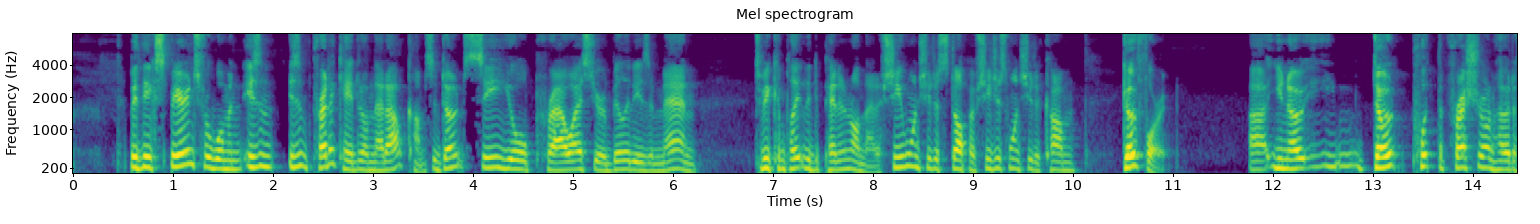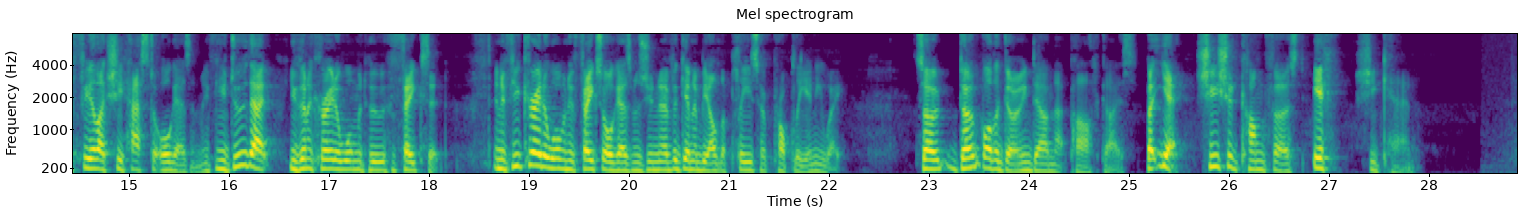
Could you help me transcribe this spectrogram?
But the experience for a woman isn't isn't predicated on that outcome. So don't see your prowess, your ability as a man to be completely dependent on that. If she wants you to stop, if she just wants you to come, go for it. Uh, you know, don't put the pressure on her to feel like she has to orgasm. If you do that, you're going to create a woman who, who fakes it. And if you create a woman who fakes orgasms, you're never going to be able to please her properly anyway. So don't bother going down that path, guys. But yeah, she should come first if she can.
